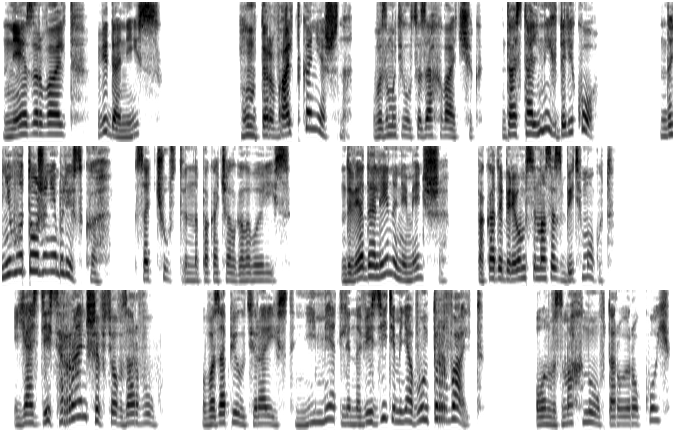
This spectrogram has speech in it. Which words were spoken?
Незервальд, Виданис?» «Унтервальд, конечно», — возмутился захватчик. «До остальных далеко». «До него тоже не близко», — сочувственно покачал головой Рис. «Две долины, не меньше. Пока доберемся, нас избить могут». «Я здесь раньше все взорву», — возопил террорист. «Немедленно везите меня в Унтервальд». Он взмахнул второй рукой,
